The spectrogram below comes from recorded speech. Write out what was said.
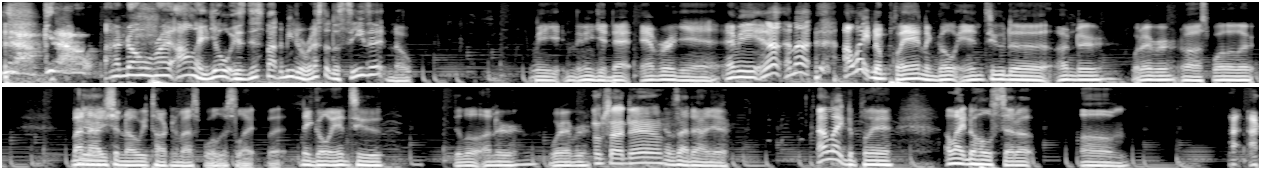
Get out! Get out! I know, right? I like, yo, is this about to be the rest of the season? Nope. Me, didn't get that ever again. I mean, and I, and I, I like the plan to go into the under whatever. Uh, spoiler alert. By now you should know we're talking about spoiler slight, but they go into the little under whatever Upside down. upside down. Yeah, I like the plan. I like the whole setup. Um, I, I,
